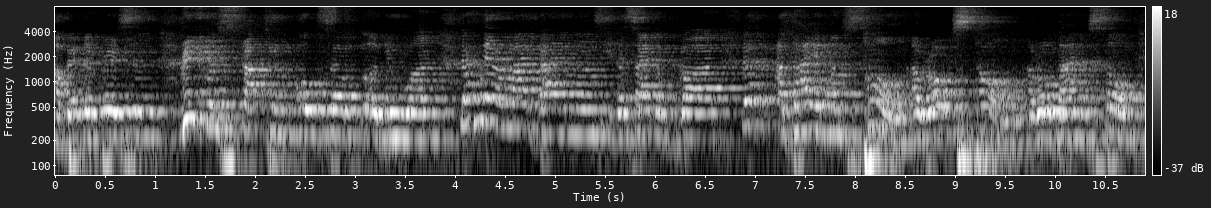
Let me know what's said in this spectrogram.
a better person, reconstructing also a new one, that we are like diamonds in the sight of God, that a diamond stone, a rose stone, a raw diamond stone,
